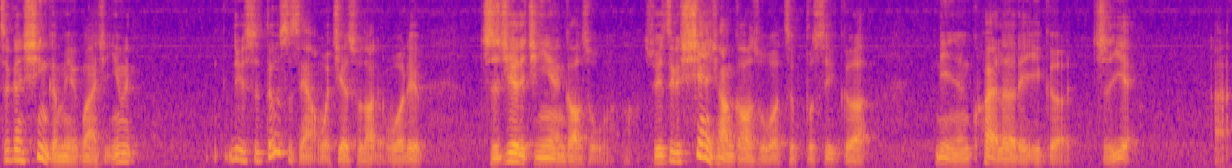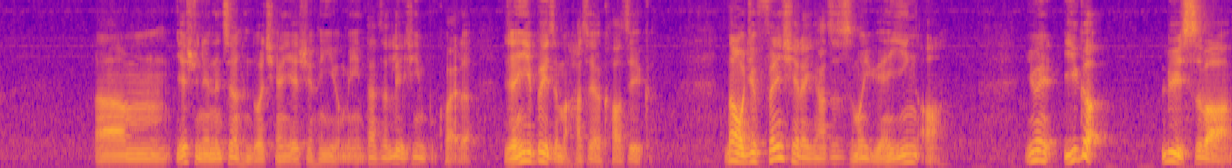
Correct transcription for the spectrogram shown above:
这跟性格没有关系，因为律师都是这样，我接触到的，我的直接的经验告诉我啊。所以这个现象告诉我，这不是一个令人快乐的一个职业啊。嗯，也许你能挣很多钱，也许很有名，但是内心不快乐。人一辈子嘛，还是要靠这个。那我就分析了一下，这是什么原因啊？因为一个。律师吧，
